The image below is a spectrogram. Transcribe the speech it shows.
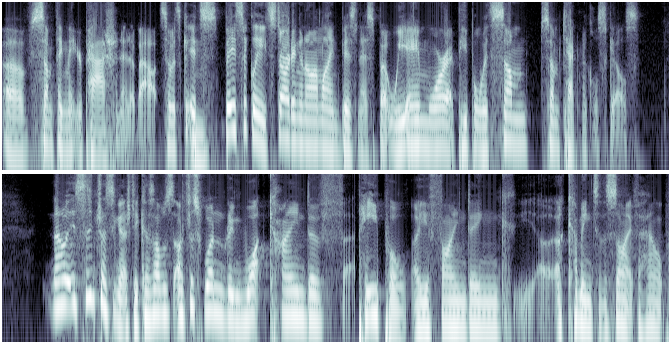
of something that you're passionate about. So it's it's basically starting an online business, but we aim more at people with some some technical skills. Now it's interesting actually because I was I was just wondering what kind of people are you finding are coming to the site for help?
